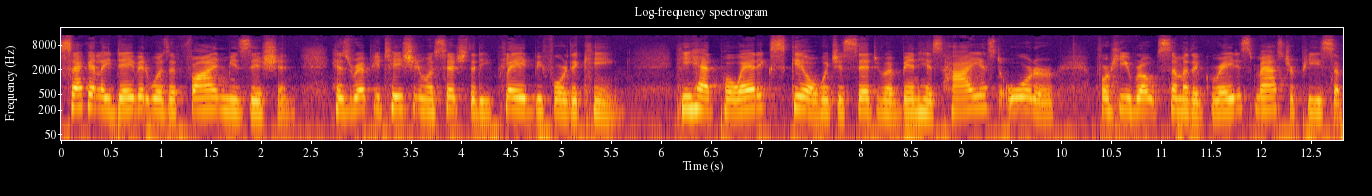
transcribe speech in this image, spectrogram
Secondly, David was a fine musician. His reputation was such that he played before the king. He had poetic skill, which is said to have been his highest order, for he wrote some of the greatest masterpieces of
